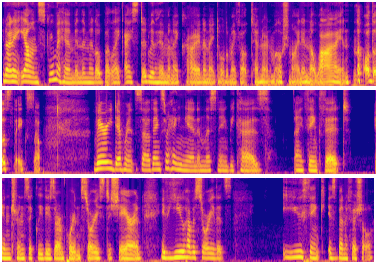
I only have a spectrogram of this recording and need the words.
you know. I didn't yell and scream at him in the middle, but like I stood with him and I cried and I told him I felt tender and emotional. I didn't know why and all those things. So, very different. So, thanks for hanging in and listening because I think that intrinsically these are important stories to share. And if you have a story that's you think is beneficial,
